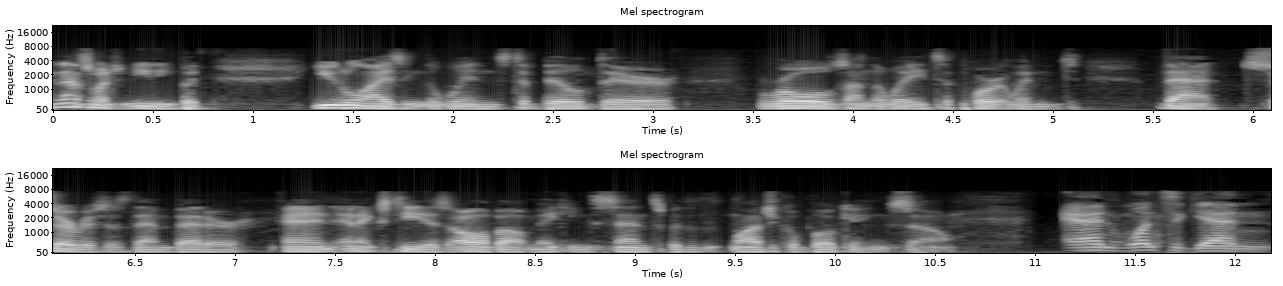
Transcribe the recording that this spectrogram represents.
not so much needing, but utilizing the wins to build their roles on the way to Portland, that services them better. And NXT is all about making sense with logical booking. So And once again,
